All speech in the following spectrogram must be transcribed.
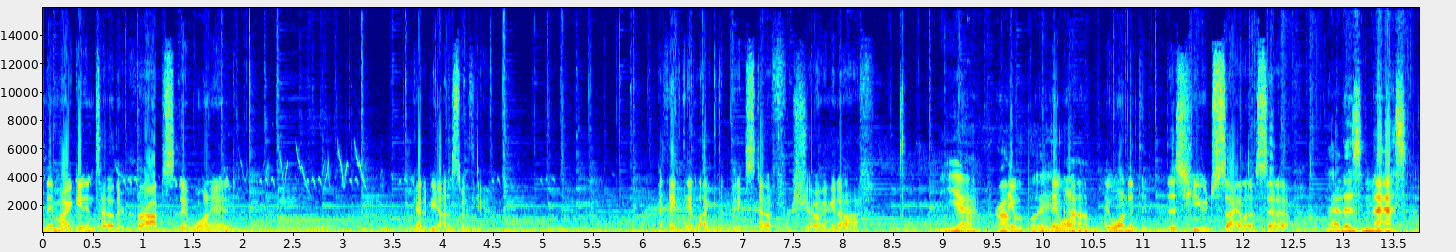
they might get into other crops so they wanted got to be honest with you i think they like the big stuff for showing it off Yeah, probably. they, want, um, they wanted this huge silo setup that is massive.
